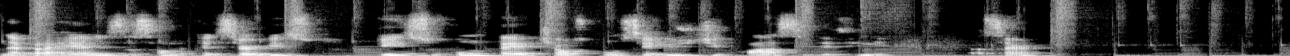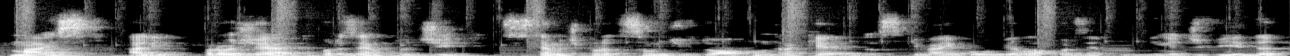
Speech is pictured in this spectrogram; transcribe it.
né, para a realização daquele serviço, porque isso compete aos conselhos de classe definir, tá certo? Mas ali, projeto, por exemplo, de sistema de proteção individual contra quedas, que vai envolver lá, por exemplo, linha de vida,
